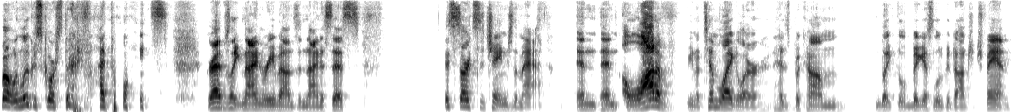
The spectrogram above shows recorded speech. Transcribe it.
But when Luka's scores 35 points, grabs like nine rebounds and nine assists, it starts to change the math. And and a lot of you know Tim Legler has become like the biggest Luka Doncic fan.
